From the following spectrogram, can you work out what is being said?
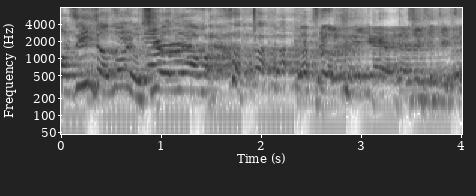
我心想说有需要这样吗？所以我觉得应该有一叫宣晴姐姐。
